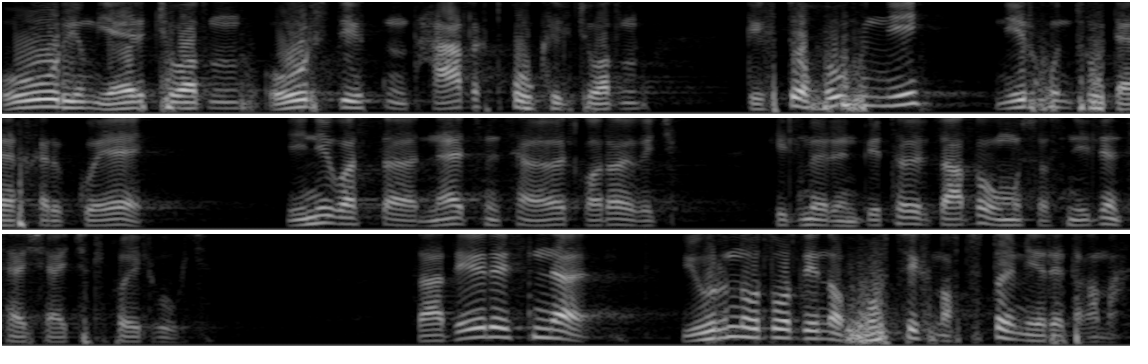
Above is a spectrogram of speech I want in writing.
өөр юм ярьж болно, өөрсдийгт нь таалагдахгүй хэлж болно. Гэхдээ хувь хүний нэр хүнд рүү дайрах хэрэггүй. Энийг бас найз минь сайн ойлгоорой гэж хэлмээр байна. Бид хоёр залуу хүмүүс бас нэлээд цаашаа ажиллах байлгүй гэж. За дээрэс нь ер нь бол энэ хурц их ноцтой юм яриад байгаа маа.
